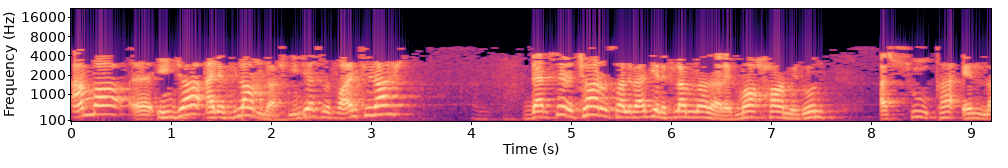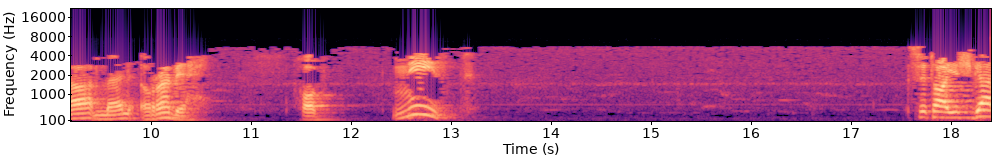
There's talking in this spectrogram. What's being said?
اما اینجا الف لام داشت. اینجا اسم فاعل چی داشت؟ در سه چهار سال بعدی الف لام نداره. ما حامدون السوق الا من ربح. خب. نیست ستایشگر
